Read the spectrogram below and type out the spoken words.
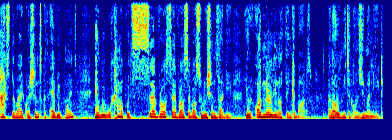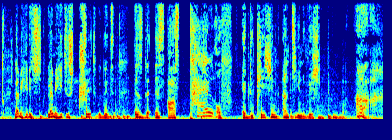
Ask the right questions at every point, and we will come up with several, several, several solutions that you, you would ordinarily not think about. But that would meet a consumer need. Let me hit it. Let me hit you straight with it. Is the is our style of education anti-innovation? Ah.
